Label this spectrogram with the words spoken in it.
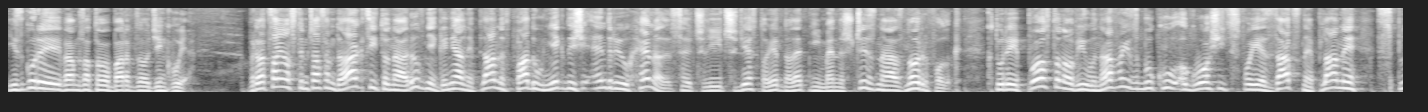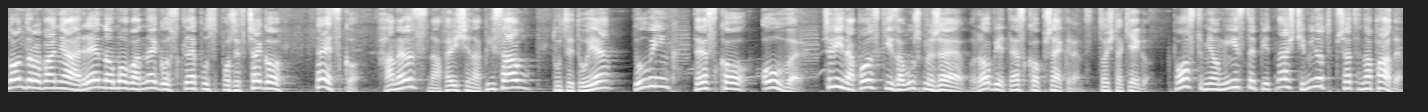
I z góry Wam za to bardzo dziękuję. Wracając tymczasem do akcji, to na równie genialny plan wpadł niegdyś Andrew Hennels, czyli 31-letni mężczyzna z Norfolk, który postanowił na Facebooku ogłosić swoje zacne plany splądrowania renomowanego sklepu spożywczego Tesco. Hannels na fejsie napisał, tu cytuję, Doing Tesco over, czyli na polski załóżmy, że robię Tesco przekręt, coś takiego. Post miał miejsce 15 minut przed napadem.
